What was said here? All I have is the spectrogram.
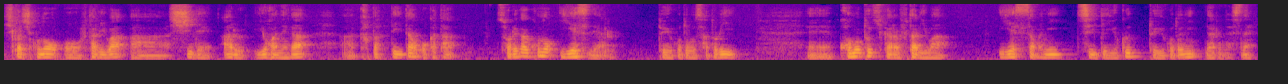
しかしこの2人は死であるヨハネが語っていたお方それがこのイエスであるということを悟りえこの時から2人はイエス様についていくということになるんですね。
